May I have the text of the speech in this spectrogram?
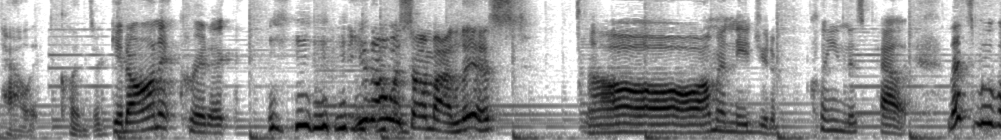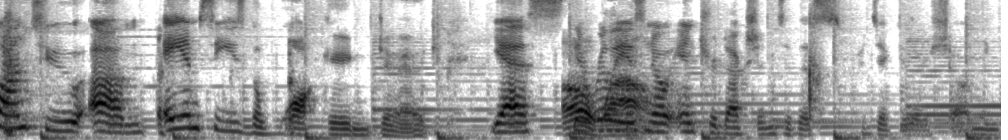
palate cleanser. Get on it, critic. you know what's on my list. Oh, I'm gonna need you to clean this palate. Let's move on to um, AMC's The Walking Dead. Yes, there oh, really wow. is no introduction to this particular show. I mean,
